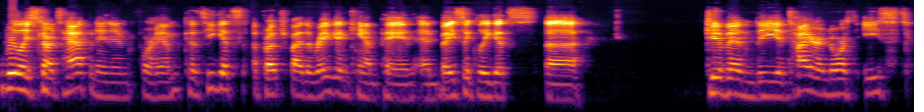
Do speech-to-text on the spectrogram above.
really starts happening in, for him because he gets approached by the Reagan campaign and basically gets uh, given the entire Northeast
